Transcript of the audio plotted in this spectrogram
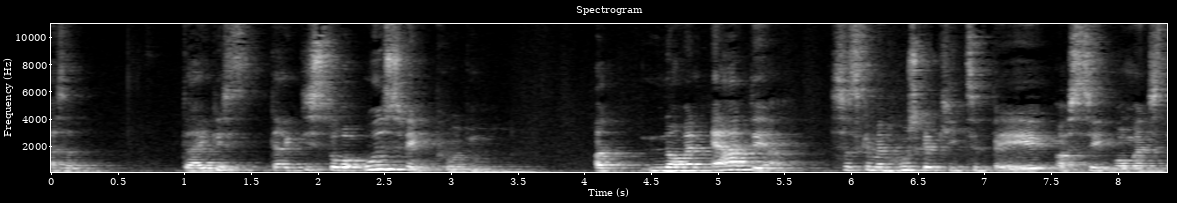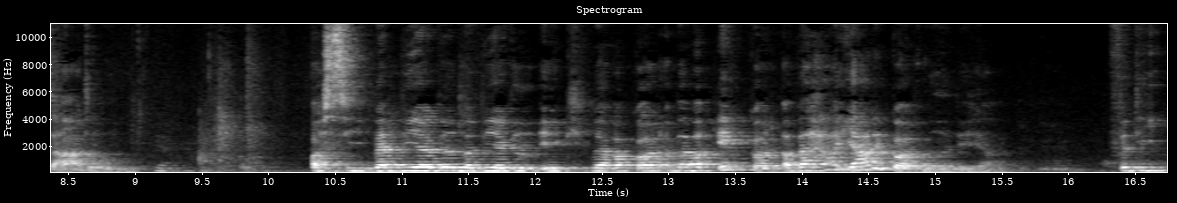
altså, der er ikke, der er ikke de store udsving på den. Og når man er der, så skal man huske at kigge tilbage og se, hvor man startede. Og sige, hvad virkede, hvad virkede ikke, hvad var godt, og hvad var ikke godt, og hvad har jeg det godt med i det her? Fordi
